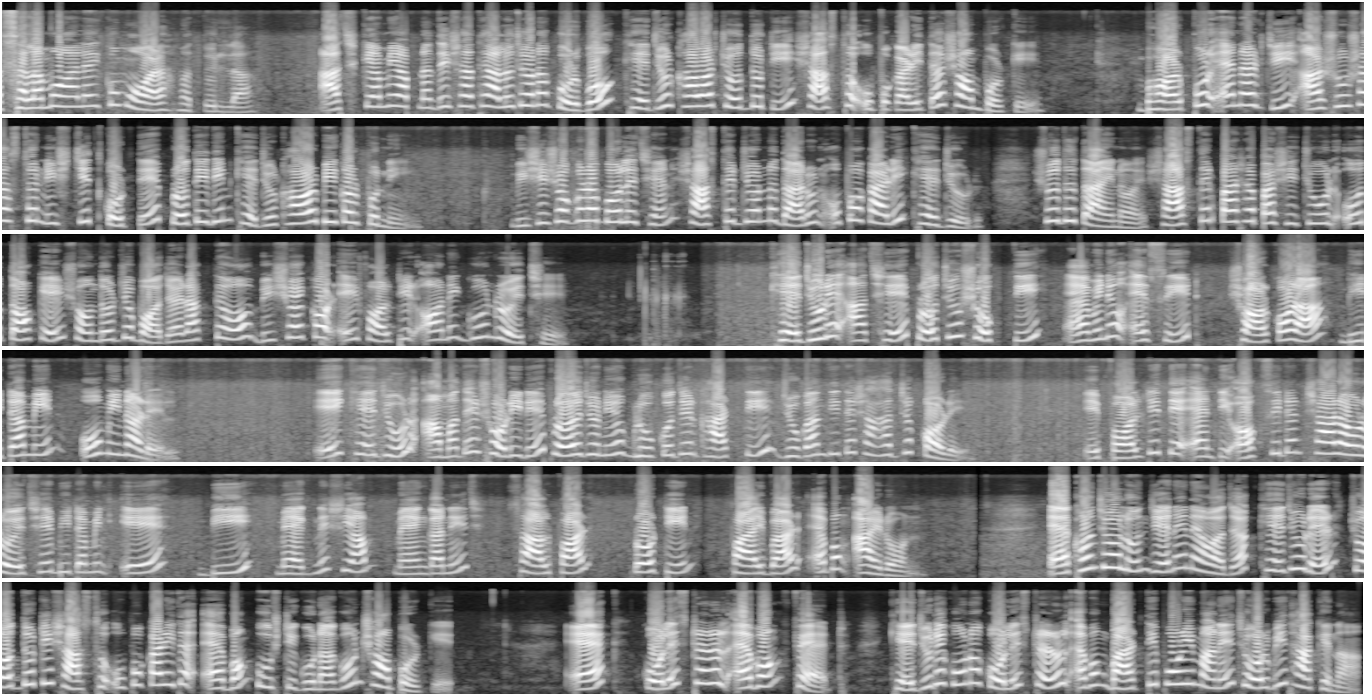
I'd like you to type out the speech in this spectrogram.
আসসালামু আলাইকুম ওয়ারহমতুল্লাহ আজকে আমি আপনাদের সাথে আলোচনা করব খেজুর খাওয়ার চোদ্দোটি স্বাস্থ্য উপকারিতা সম্পর্কে। ভরপুর এনার্জি আর সুস্বাস্থ্য নিশ্চিত করতে প্রতিদিন খেজুর খাওয়ার বিকল্প নেই। বিশেষজ্ঞরা বলেছেন, স্বাস্থ্যের জন্য দারুণ উপকারী খেজুর। শুধু তাই নয়, স্বাস্থ্যের পাশাপাশি চুল ও ত্বকের সৌন্দর্য বজায় রাখতেও বিস্ময়কর এই ফলটির অনেক গুণ রয়েছে। খেজুরে আছে প্রচুর শক্তি, অ্যামিনো অ্যাসিড শর্করা, ভিটামিন ও মিনারেল। এই খেজুর আমাদের শরীরে প্রয়োজনীয় গ্লুকোজের ঘাটতি যোগান দিতে সাহায্য করে। এই ফলটিতে অ্যান্টিঅক্সিডেন্ট ছাড়াও রয়েছে vitamin A, B, magnesium, manganese, sulphur, protein, fibre এবং আয়রন। এখন চলুন জেনে নেওয়া যাক খেজুরের চোদ্দোটি স্বাস্থ্য উপকারিতা এবং পুষ্টি গুণাগুণ সম্পর্কে। এক, কোলেস্টেরল এবং ফ্যাট। খেজুরে কোনো কোলেস্টেরল এবং বাড়তি পরিমাণে চর্বি থাকে না।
